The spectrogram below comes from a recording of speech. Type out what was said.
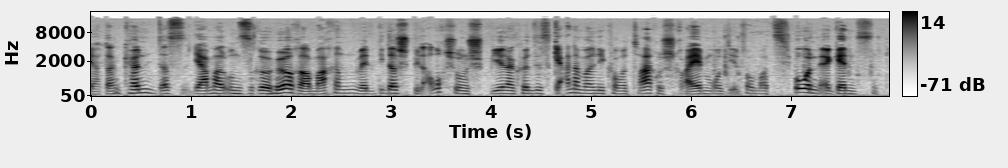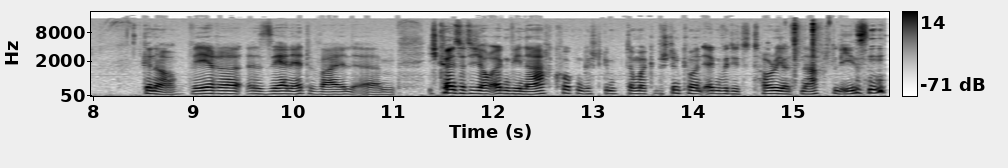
Ja, dann können das ja mal unsere Hörer machen. Wenn die das Spiel auch schon spielen, dann können sie es gerne mal in die Kommentare schreiben und die Informationen ergänzen. Genau, wäre äh, sehr nett, weil ähm, ich könnte es natürlich auch irgendwie nachgucken. Bestimmt, bestimmt kann man irgendwie die Tutorials nachlesen.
